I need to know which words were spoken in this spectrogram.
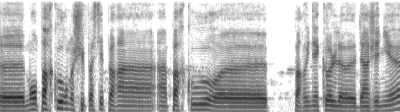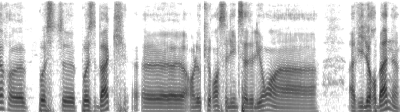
mon parcours, moi je suis passé par un, parcours par une école d'ingénieur post-bac, en l'occurrence à l'INSA de Lyon, à, à Villeurbanne.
